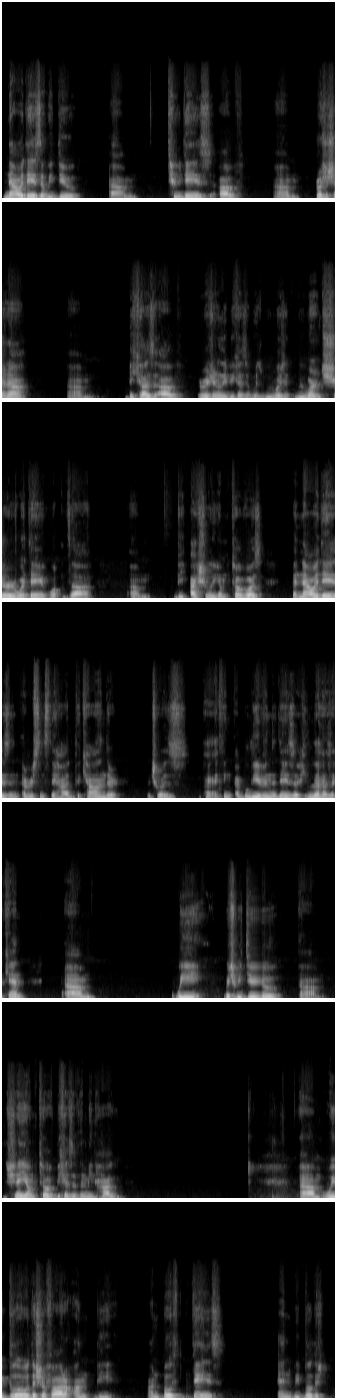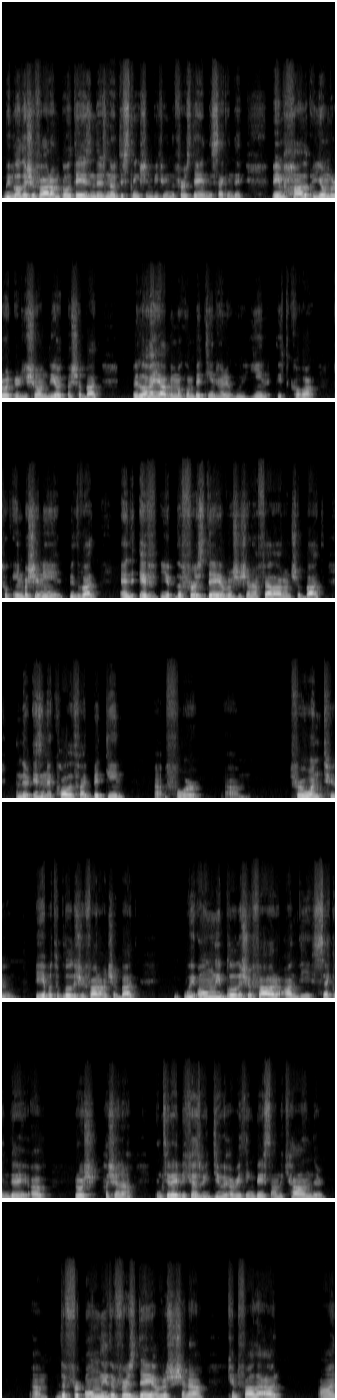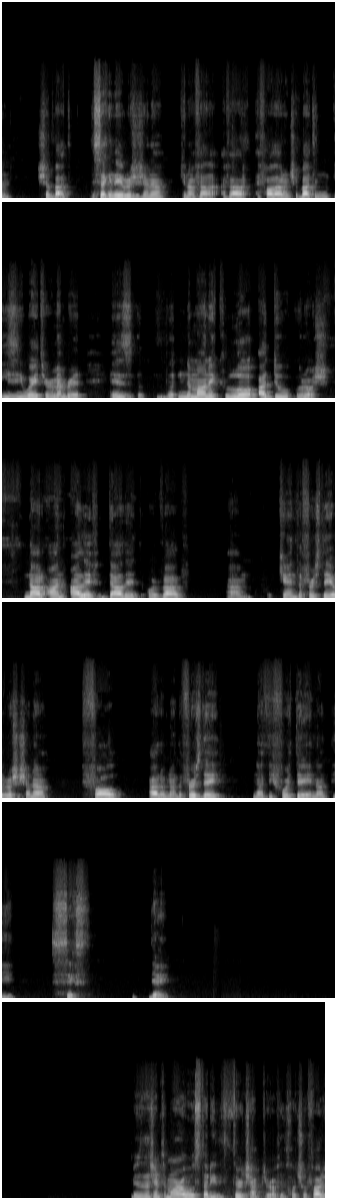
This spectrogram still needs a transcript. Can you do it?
nowadays that we do um, two days of um, Rosh Hashanah um, because of originally because it was we wasn't we weren't sure what day what the um, the actual Yom Tov was, but nowadays and ever since they had the calendar, which was I, think I believe in the days of Hillel Hazaken, um, we which we do um, Shnei Yom Tov because of the minhag. Um, we blow the shofar on the on both days, and we blow the we blow the shofar on both days, and there's no distinction between the first day and the second day. And if the first day of Rosh Hashanah fell out on Shabbat, and there isn't a qualified bit din uh, for um, for one to be able to blow the shofar on Shabbat, we only blow the shofar on the second day of Rosh Hashanah. And today, because we do everything based on the calendar, um, the for only the first day of Rosh Hashanah can fall out on Shabbat. The second day of Rosh Hashanah cannot fall, fall, fall out on Shabbat. An easy way to remember it is the mnemonic Lo Adu Rosh. Not on Aleph, Dalid, or Vav um, can the first day of Rosh Hashanah fall out of. Not the first day, not the fourth day, and not the sixth day. Bezat Hashem, tomorrow we'll study the third chapter of the Chot Shofar,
